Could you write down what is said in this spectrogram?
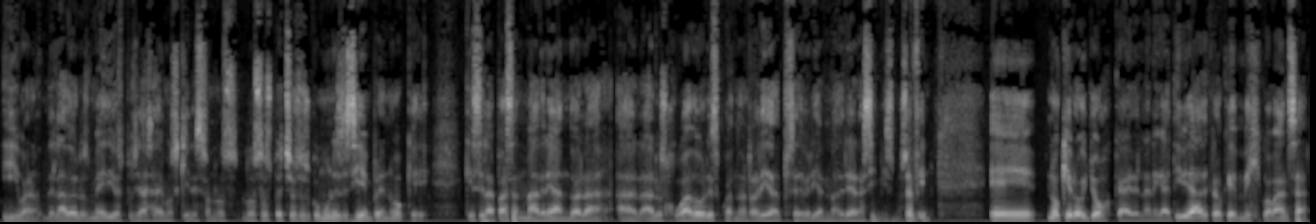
Y bueno, del lado de los medios, pues ya sabemos quiénes son los, los sospechosos comunes de siempre, ¿no? Que, que se la pasan madreando a, la, a, los jugadores cuando en realidad pues, se deberían madrear a sí mismos. En fin, eh, no quiero yo caer en la negatividad, creo que México avanza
